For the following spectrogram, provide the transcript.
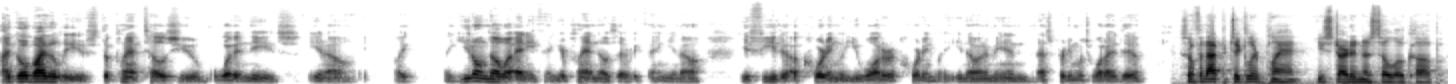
I go by the leaves. The plant tells you what it needs, you know, like like you don't know anything. Your plant knows everything, you know. You feed it accordingly, you water accordingly, you know what I mean? And that's pretty much what I do. So for that particular plant, you started in a solo cup.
